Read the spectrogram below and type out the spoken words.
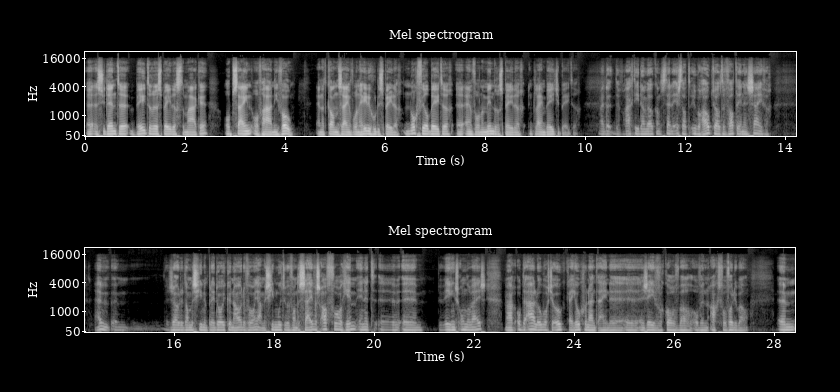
en studenten betere spelers te maken op zijn of haar niveau. En dat kan zijn voor een hele goede speler nog veel beter en voor een mindere speler een klein beetje beter. Maar de, de vraag die je dan wel kan stellen, is dat überhaupt wel te vatten in een cijfer? Hè, we, zouden dan misschien een pleidooi kunnen houden voor, ja, misschien moeten we van de cijfers af voor gym in het eh, eh, bewegingsonderwijs. Maar op de ALO word je ook, krijg je ook gewoon aan het einde eh, een 7 voor korfbal of een 8 voor volleybal. Ehm,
